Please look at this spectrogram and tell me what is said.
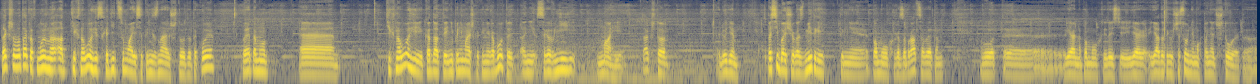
Так что вот так вот можно от технологий сходить с ума, если ты не знаешь, что это такое. Поэтому э, технологии, когда ты не понимаешь, как они работают, они сравни магии. Так что, люди, спасибо еще раз, Дмитрий, ты мне помог разобраться в этом. Вот, э, реально помог. То есть я, я до трех часов не мог понять, что это,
